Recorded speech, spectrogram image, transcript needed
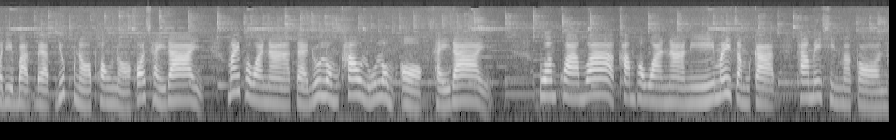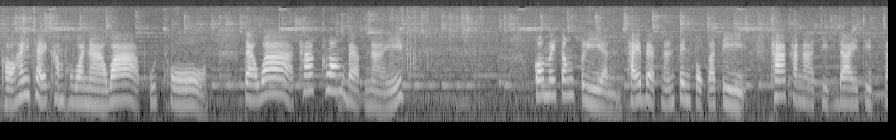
ปฏิบัติแบบยุบหนอพองหนอก็ใช้ได้ ไม่ภาวนาแต่รู้ลมเข้ารู้ลมออกใช้ได้ รวมความว่าคำภาวนานี้ไม่จำกัดถ้าไม่ชินมาก่อน ขอให้ใช้คำภาวนาว่าพุทโธ แต่ว่าถ้าคล่องแบบไหน ก็ไม่ต้องเปลี่ยนใช้แบบนั้นเป็นปกติ ถ้าขณะจิตใดจิตใจ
